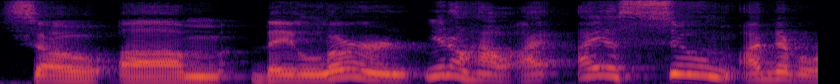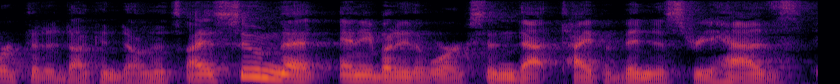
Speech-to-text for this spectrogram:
So um, they learn, you know how I, I assume, I've never worked at a Dunkin' Donuts. I assume that anybody that works in that type of industry has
